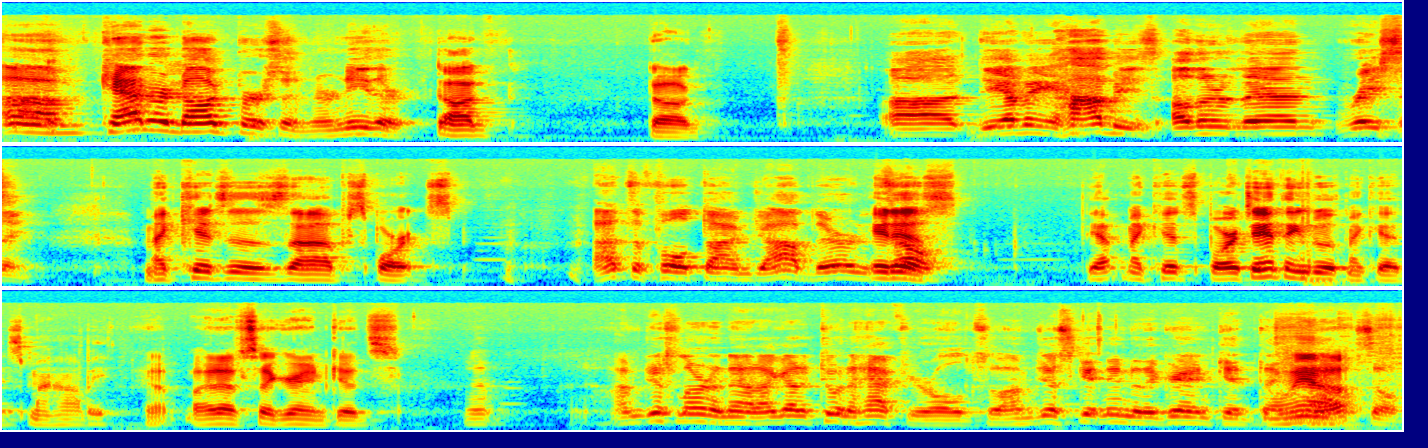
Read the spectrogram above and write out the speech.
Um, cat or dog person or neither? Dog. Dog. Uh, do you have any hobbies other than racing? My kids is uh, sports. That's a full time job there. In It itself. is. Yep, my kids sports. Anything to do with my kids, my hobby. Yep. I'd have to say grandkids. Yep. I'm just learning that. I got a two and a half year old, so I'm just getting into the grandkid thing Oh, yeah. now. So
